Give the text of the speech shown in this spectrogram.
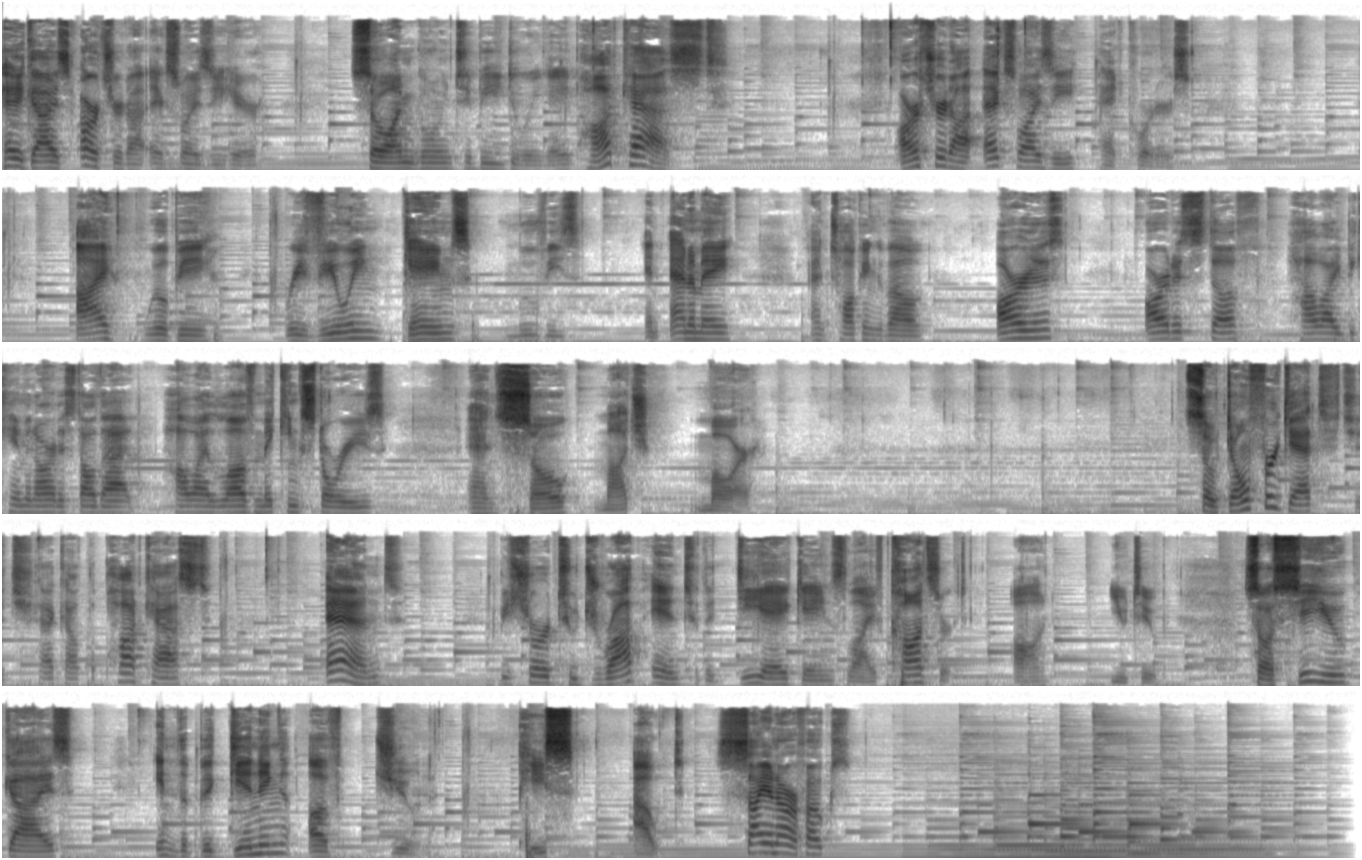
Hey guys, Archer.xyz here. So I'm going to be doing a podcast. Archer.xyz headquarters. I will be reviewing games, movies, and anime, and talking about artists, artist stuff, how I became an artist, all that, how I love making stories, and so much more. So don't forget to check out the podcast and be sure to drop into the DAGames Live concert on YouTube. So I'll see you guys in the beginning of June. Peace out. Sayonara, folks.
